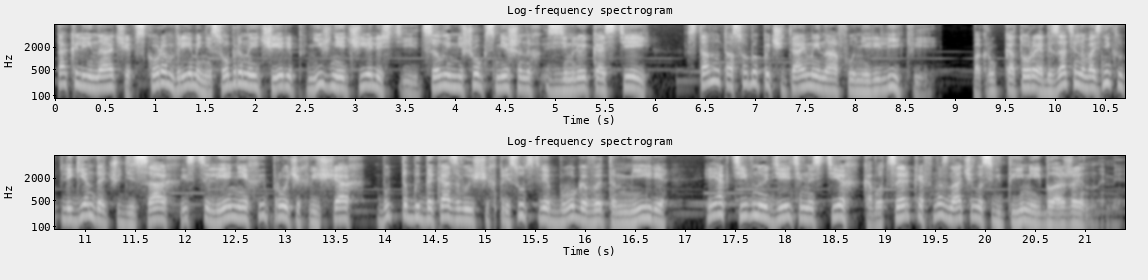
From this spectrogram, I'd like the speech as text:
Так или иначе, в скором времени собранный череп, нижняя челюсть и целый мешок смешанных с землей костей станут особо почитаемой на Афоне реликвией, вокруг которой обязательно возникнут легенды о чудесах, исцелениях и прочих вещах, будто бы доказывающих присутствие Бога в этом мире и активную деятельность тех, кого церковь назначила святыми и блаженными.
